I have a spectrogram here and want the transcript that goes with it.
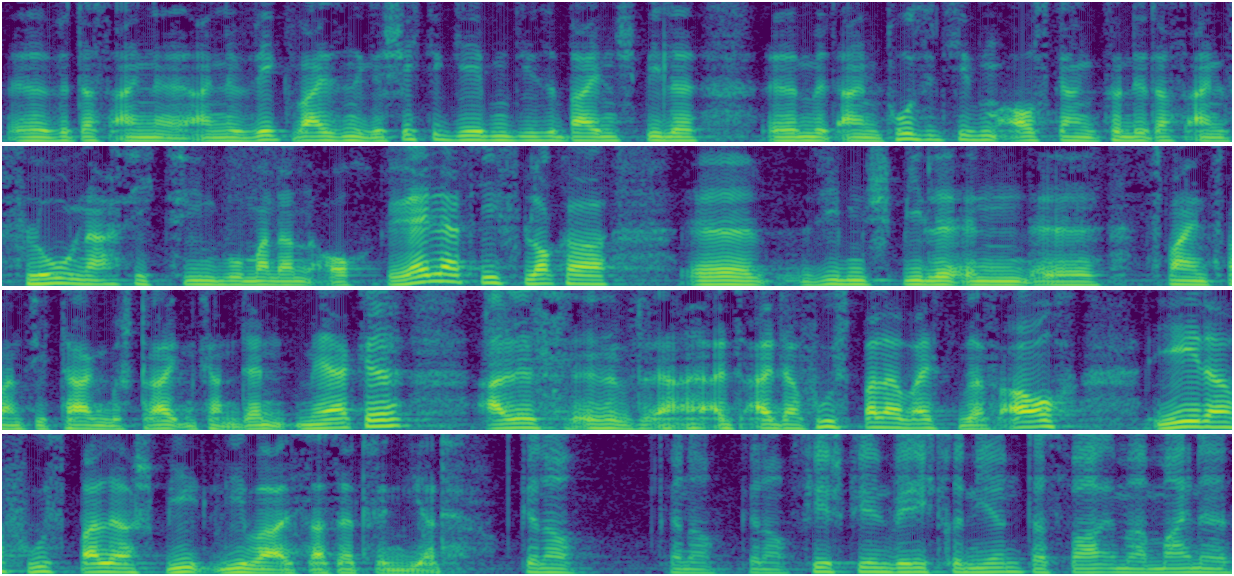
äh, wird das eine, eine wegweisende Geschichte geben, diese beiden Spiele. Äh, mit einem positiven Ausgang könnte das einen Floh nach sich ziehen, wo man dann auch relativ locker äh, sieben Spiele in äh, 22 Tagen bestreiten kann. Denn merke, alles äh, als alter Fußballer weißt du das auch, jeder Fußballer spielt lieber, als dass er trainiert. Genau. Genau, genau. Viel spielen, wenig trainieren. Das war immer meine,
